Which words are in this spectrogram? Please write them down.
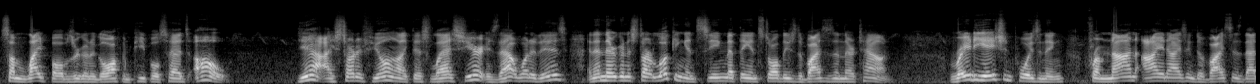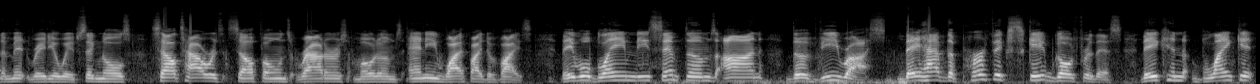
some light bulbs are going to go off in people's heads. Oh, yeah, I started feeling like this last year. Is that what it is? And then they're going to start looking and seeing that they installed these devices in their town. Radiation poisoning from non-ionizing devices that emit radio wave signals, cell towers, cell phones, routers, modems, any Wi-Fi device. They will blame these symptoms on the virus. They have the perfect scapegoat for this. They can blanket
